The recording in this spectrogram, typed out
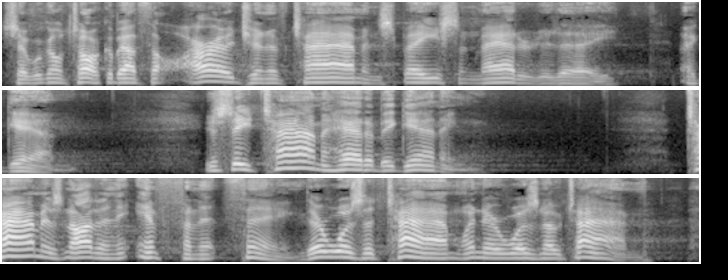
So, we're going to talk about the origin of time and space and matter today again. You see, time had a beginning. Time is not an infinite thing. There was a time when there was no time.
